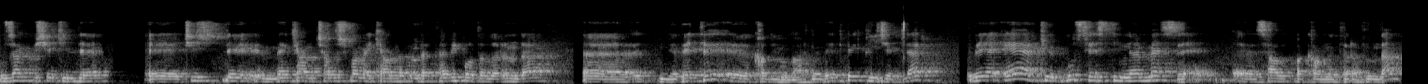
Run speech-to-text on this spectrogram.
uzak bir şekilde çeşitli mekan, çalışma mekanlarında, tabip odalarında e, nöbette e, kalıyorlar. Nöbet bekleyecekler. Ve eğer ki bu ses dinlenmezse e, Sağlık Bakanlığı tarafından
